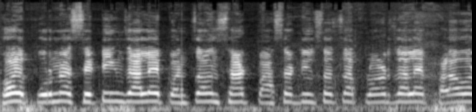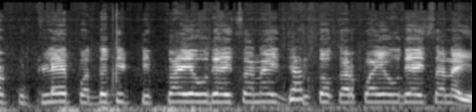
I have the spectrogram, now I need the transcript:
फळ पूर्ण सेटिंग झालंय पंचावन्न साठ पासष्ट दिवसाचा प्लॉट झालाय. फळावर कुठल्याही पद्धतीत टिपका येऊ द्यायचा नाही जांतो करपा येऊ द्यायचा नाही.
